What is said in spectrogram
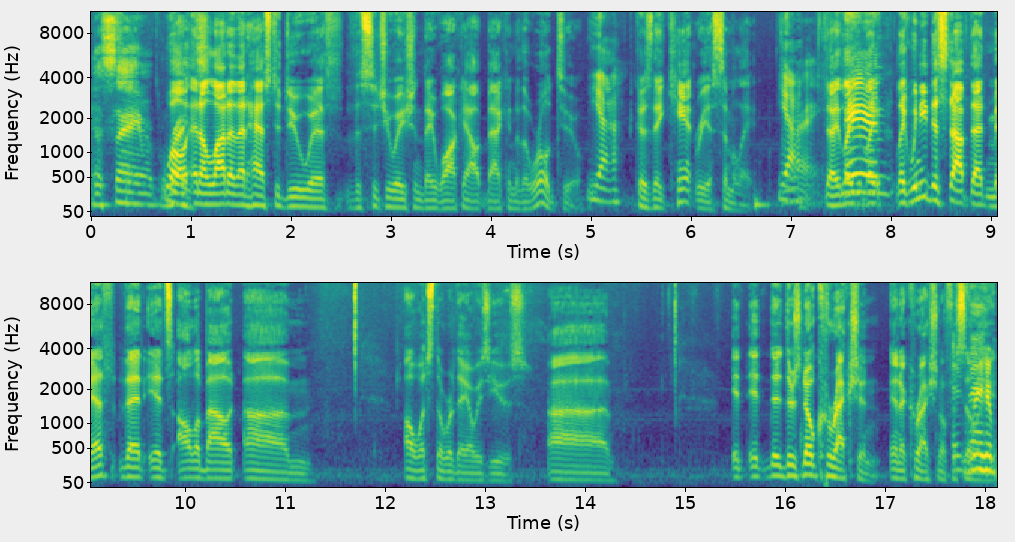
The That's same. terrible. Well, race. and a lot of that has to do with the situation they walk out back into the world to, Yeah, because they can't reassimilate. yeah. Right. Like, like, like, like, we need to stop that myth that it's all about. Um, oh, what's the word they always use? Uh, it, it, there's no correction in a correctional facility. There's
